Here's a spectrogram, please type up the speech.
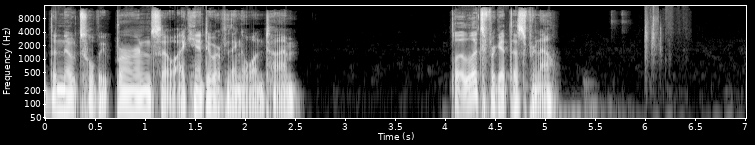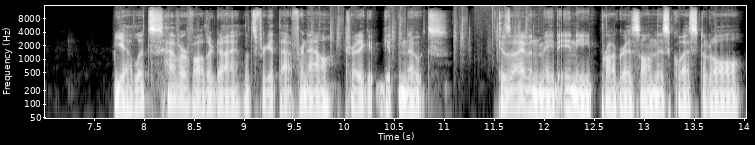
the notes will be burned, so I can't do everything at one time. Let's forget this for now. Yeah, let's have our father die. Let's forget that for now. Try to get, get the notes. Because I haven't made any progress on this quest at all.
